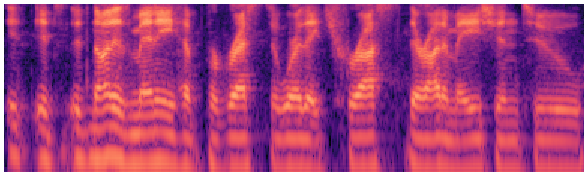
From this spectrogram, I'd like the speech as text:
it, it's it, not as many have progressed to where they trust their automation to,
